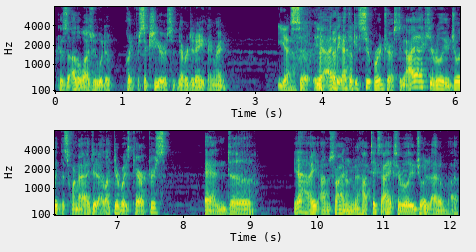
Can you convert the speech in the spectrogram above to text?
because otherwise we would have played for six years and never did anything, right? yeah. So yeah, I think I think it's super interesting. I actually really enjoyed this one. I, I did. I liked everybody's characters, and uh, yeah, I, I'm sorry, I don't know hot takes. I actually really enjoyed it. I, I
